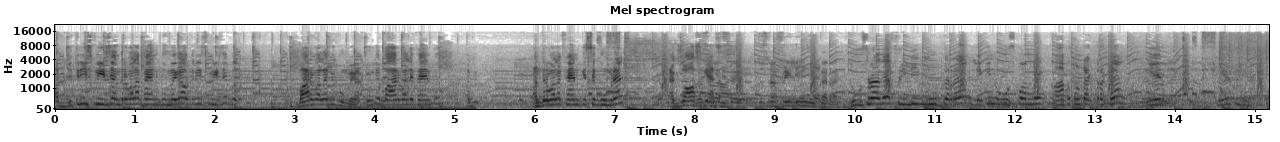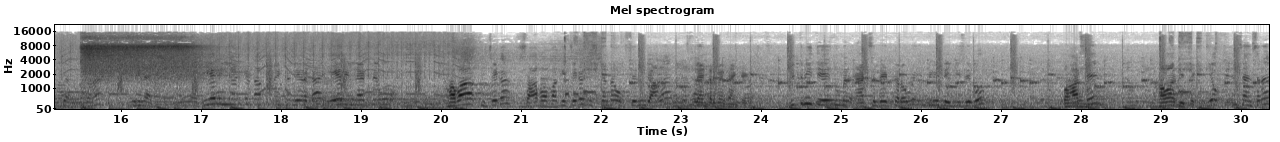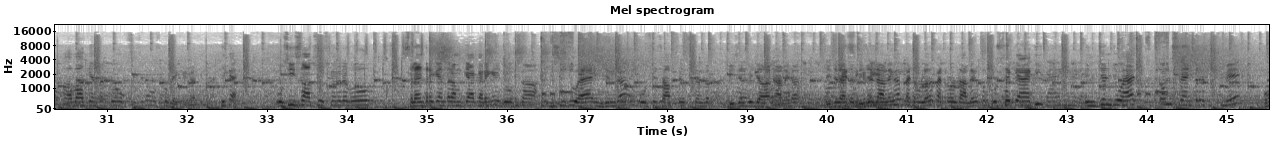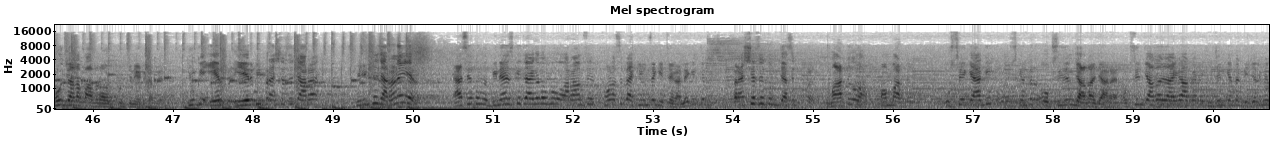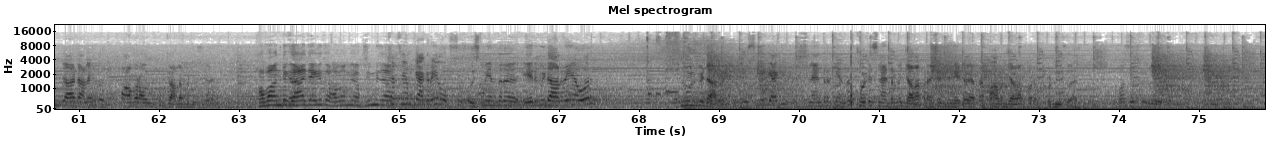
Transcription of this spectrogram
अब जितनी स्पीड से अंदर वाला फ़ैन घूमेगा उतनी स्पीड से बाहर वाला भी घूमेगा क्योंकि बाहर वाले फ़ैन को अब अंदर वाला फ़ैन किससे घूम रहा है? एग्जॉस्ट गैस से दूसरा फ्रीली मूव कर रहा है। दूसरा क्या फ्रीली मूव कर रहा है लेकिन उसको हमने कहाँ पे कॉन्टैक्ट रखा है? एयर एयर एयर इनलेट के साथ कनेक्शन ले रखा है। एयर इनलेट से वो हवा खींचेगा साफ़ हवा खींचेगा जिसके अंदर ऑक्सीजन तो सिलेंडर में फेंकेगा। जितनी तेज तुम एक्सेलरेट करोगे इतनी तेज़ी से वो बाहर से हवा खींचेगा। ये ऑक्सीजन सेंसर है हवा के अंदर जो ऑक्सीजन है उसको देखेगा। ठीक है? उसी हिसाब से उसके अंदर वो सिलेंडर के अंदर हम क्या करेंगे जो उसका इसी जो है इंजन का उस हिसाब से उसके अंदर डीजल भी ज़्यादा डालेगा। डीजल है तो डीजल डालेगा पेट्रोल है तो पेट्रोल डालेगा। तो उससे क्या है कि इंजन जो है कम सिलेंडर में बहुत ज़्यादा पावर आउटपुट जनरेट कर रहे हैं। क्योंकि एयर एयर भी प्रेशर से जा रहा है स्पीड से जा रहा है ना एयर ऐसे तुम बिना इसके जाएगा तो वो आराम से थोड़ा सा वैक्यूम से खींचेगा। लेकिन जब प्रेशर से तुम जैसे मारते हो पंप मारते हो उससे क्या कि उसके अंदर ऑक्सीजन ज़्यादा जा रहा है। ऑक्सीजन ज़्यादा जाएगा अगर इंजन के अंदर डीजल में हम ज़्यादा डालेंगे तो पावर आउटपुट ज़्यादा प्रोड्यूस हो जाएगा। हवा अंदर ज़्यादा जाएगी तो हवा में ऑक्सीजन भी ज़्यादा प्रेशर से हम क्या कर रहे हैं उसमें अंदर एयर भी डाल रहे हैं और फ्यूल भी डाल रहे हैं। उसके क्या कि सिलेंडर के अंदर छोटे सिलेंडर में ज़्यादा प्रेशर जनरेट हो जाता है पावर ज़्यादा प्रोड्यूस हो जाता है। बस उसमें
